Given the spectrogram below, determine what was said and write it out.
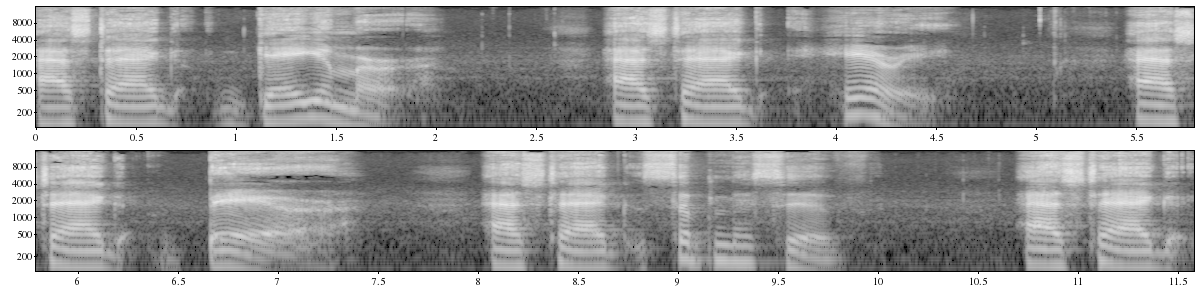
Hashtag gamer. Hashtag hairy. Hashtag bear. Hashtag submissive. Hashtag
